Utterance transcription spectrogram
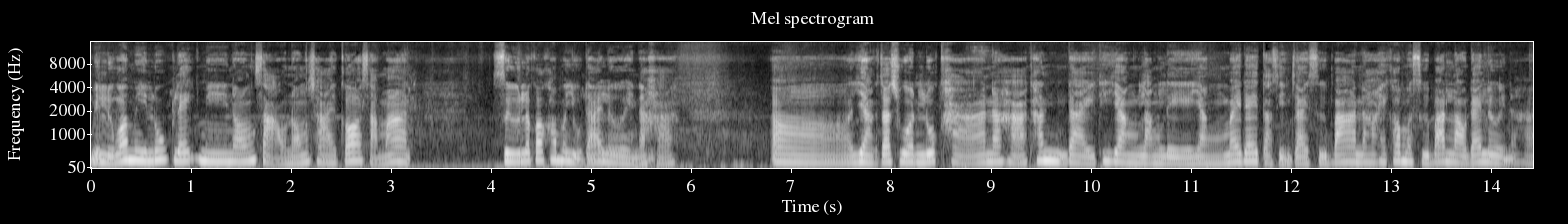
มีหรือว่ามีลูกเล็กมีน้องสาวน้องชายก็สามารถซื้อแล้วก็เข้ามาอยู่ได้เลยนะคะเอ่ออยากจะชวนลูกค้านะคะ ท่านใดที่ยังลังเลยังไม่ได้ตัดสินใจซื้อบ้านนะคะ ให้เข้ามาซื้อบ้านเราได้เลยนะคะ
